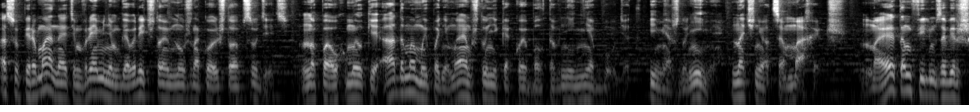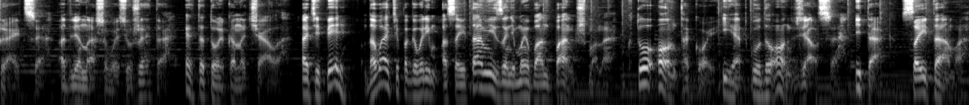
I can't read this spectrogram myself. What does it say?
а Супермен этим временем говорит, что им нужно кое-что обсудить. Но по ухмылке Адама мы понимаем, что никакой болтовни не будет, и между ними начнется махач. На этом фильм завершается, а для нашего сюжета это только начало. А теперь давайте поговорим о Сайтаме из аниме Ван Панчмана. Кто он такой и откуда он взялся? Итак, Сайтама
